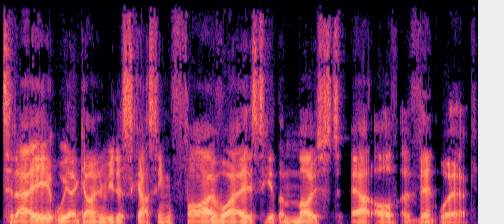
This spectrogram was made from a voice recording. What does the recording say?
Today, we are going to be discussing five ways to get the most out of event work.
